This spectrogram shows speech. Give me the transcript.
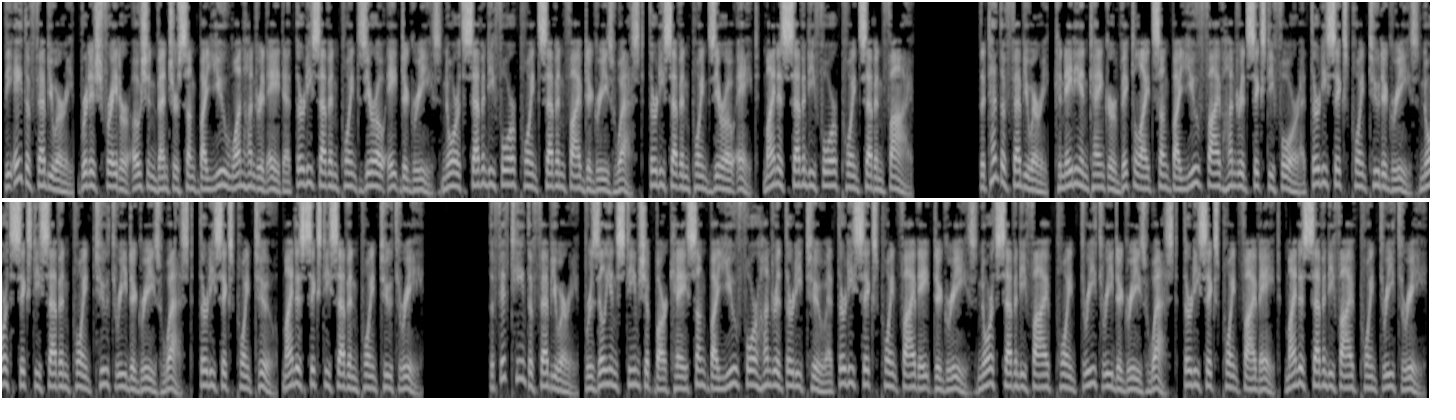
the 8th of February, British freighter Ocean Venture sunk by U-108 at 37.08 degrees north 74.75 degrees west, 37.08, minus 74.75 The 10th of February, Canadian tanker Victolite sunk by U-564 at 36.2 degrees north 67.23 degrees west, 36.2, minus 67.23. The 15th of February, Brazilian steamship Buarque sunk by U-432 at 36.58 degrees north 75.33 degrees west, 36.58, minus 75.33.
